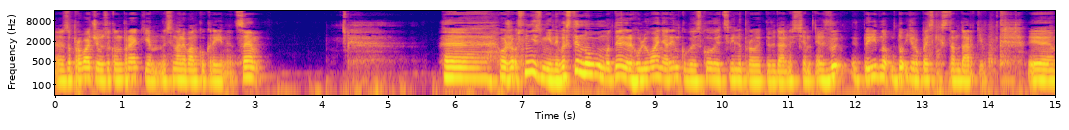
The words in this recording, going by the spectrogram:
е, запроваджує у законопроекті Національний банк України, це. Е, Отже, основні зміни ввести нову модель регулювання ринку обов'язкової цивільної правової відповідальності відповідно до європейських стандартів. Е,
